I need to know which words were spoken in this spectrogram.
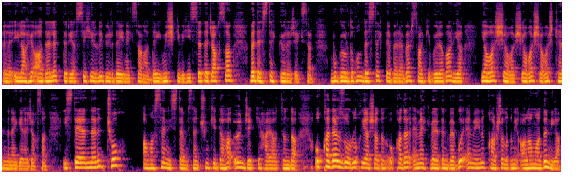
e, ilahi adalettir ya sihirli bir değnek sana değmiş gibi hissedeceksen ve destek göreceksen. Bu gördüğün destekle beraber sanki böyle var ya yavaş yavaş yavaş yavaş kendine geleceksen. İsteyenlerin çok ama sen istemiyorsun çünkü daha önceki hayatında o kadar zorluk yaşadın, o kadar emek verdin ve bu emeğinin karşılığını alamadın ya.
